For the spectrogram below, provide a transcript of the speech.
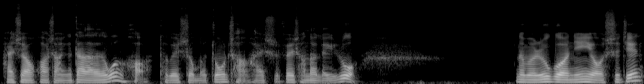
还是要画上一个大大的问号。特别是我们中场还是非常的羸弱。那么，如果您有时间，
